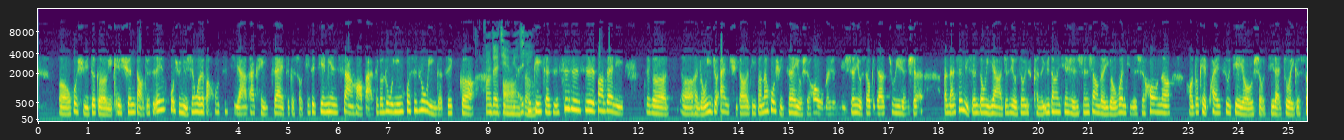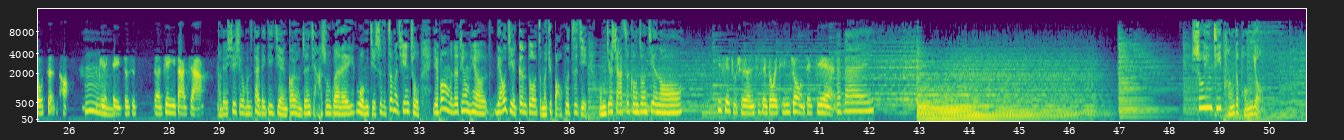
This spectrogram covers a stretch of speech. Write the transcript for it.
呃，或许这个也可以宣导，就是，哎，或许女生为了保护自己啊，她可以在这个手机的界面上，哈，把这个录音或是录影的这个放在界面上，APP 程式是是是放在你这个呃很容易就按取到的地方。那或许在有时候我们女生有时候比较注意人身，呃，男生女生都一样，就是有时候可能遇到一些人身上的一个问题的时候呢。好都可以快速借由手机来做一个搜证哈，嗯，也可以就是呃建议大家。好的，谢谢我们的台北地检高永珍检察官来为我们解释的这么清楚，也帮我们的听众朋友了解更多怎么去保护自己。我们就下次空中见哦。谢谢主持人，谢谢各位听众，再见，拜拜。收音机旁的朋友。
